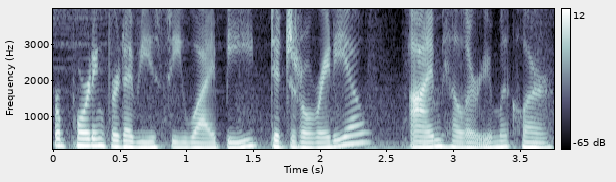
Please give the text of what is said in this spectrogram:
Reporting for WCYB Digital Radio, I'm Hillary McClure.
